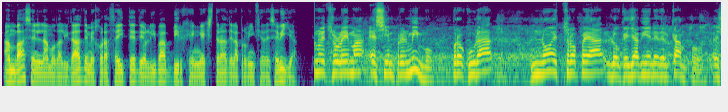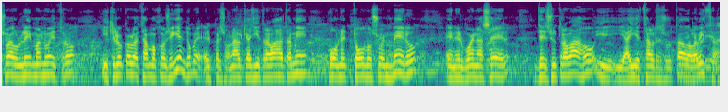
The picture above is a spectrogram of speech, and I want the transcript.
ambas en la modalidad de mejor aceite de oliva virgen extra de la provincia de Sevilla. Nuestro lema es siempre el mismo, procurar no estropear lo que ya viene del campo. Eso es un lema nuestro y creo que lo estamos consiguiendo. el personal que allí trabaja también pone todo su esmero en el buen hacer de su trabajo y, y ahí está el resultado a la vista.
